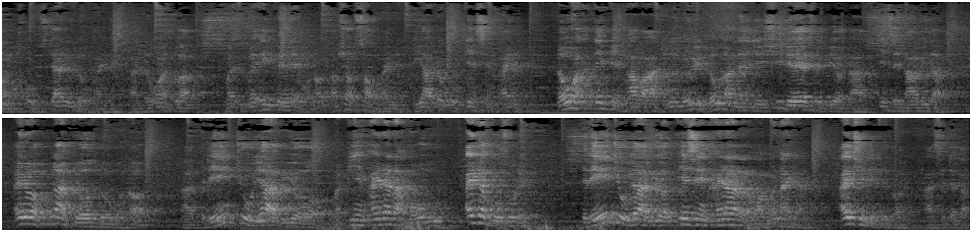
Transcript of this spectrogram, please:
မှာမဟုတ် stand လို့လုပ်ခိုင်းတယ်အဲလုံးဝသူကမအိပ်ဖဲနေပေါ့နော်တောက်လျှောက်ဆောက်ခိုင်းတယ်ဒီဟာတော့ကိုပြင်ဆင်ခိုင်းတယ် လုံးဝအသိပြင်ထားပါဒီလိုမျိုးတွေလုံလာနိုင်ရရှိတယ်ဆိုပြီးတော့ဒါပြင်ဆင်ထားပြီးသားအဲ့တော့ခုနပြောသလိုပေါ့နော်အဲတရင်ကြိုရပြီးတော့မပြင်ခိုင်းတာမဟုတ်ဘူးအဲ့ဒါကိုဆိုတယ်တရင်ကြိုရပြီးတော့ပြင်ဆင်ခိုင်းတာတော့မနိုင်တာအဲ့အချိန်တွေဖြစ်သွားတယ်ဒါစစ်တပ်ကဒါ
